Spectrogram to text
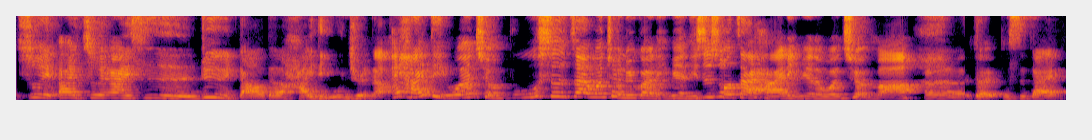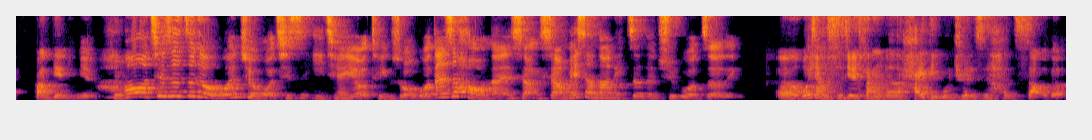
最爱最爱是绿岛的海底温泉啊！哎，海底温泉不是在温泉旅馆里面，你是说在海里面的温泉吗？呃，对，不是在饭店里面。哦，其实这个温泉我其实以前也有听说过，但是好难想象，没想到你真的去过这里。呃，我想世界上呢，海底温泉是很少的，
